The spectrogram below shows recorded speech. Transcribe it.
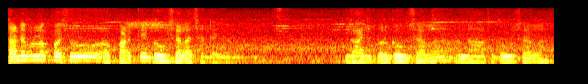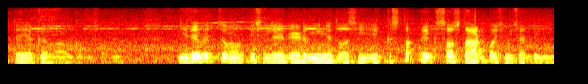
ਸਾਡੇ ਵੱਲੋਂ ਪਸ਼ੂ ਫੜ ਕੇ ਗਊਸ਼ਾਲਾ ਛੱਡੇ ਜਾਂਦੇ ਗਾਜਪੁਰ ਗਊਸ਼ਾਲਾ, ਅਨਾਥ ਗਊਸ਼ਾਲਾ ਤੇ ਅਗਰਵਾਲ ਗਊਸ਼ਾਲਾ। ਇਹਦੇ ਵਿੱਚੋਂ ਪਿਛਲੇ ਡੇਢ ਮਹੀਨੇ ਤੋਂ ਅਸੀਂ 167 ਪਸ਼ੂ ਛੱਡੇ ਨੇ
